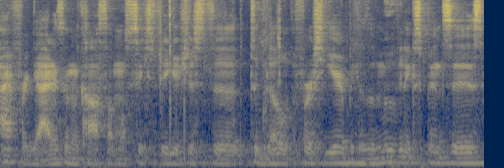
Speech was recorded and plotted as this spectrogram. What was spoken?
i forgot it's going to cost almost six figures just to, to go the first year because of moving expenses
